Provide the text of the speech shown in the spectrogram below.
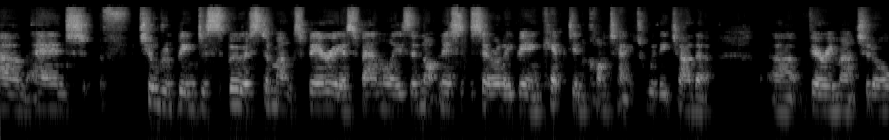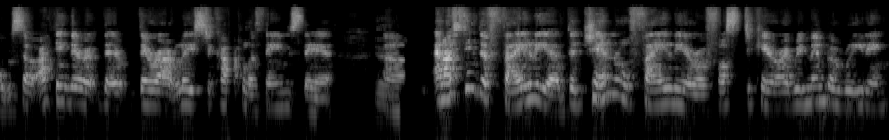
um, and f- children being dispersed amongst various families and not necessarily being kept in contact with each other uh, very much at all. So I think there, there there are at least a couple of themes there. Yeah. Um, and I think the failure, the general failure of foster care, I remember reading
